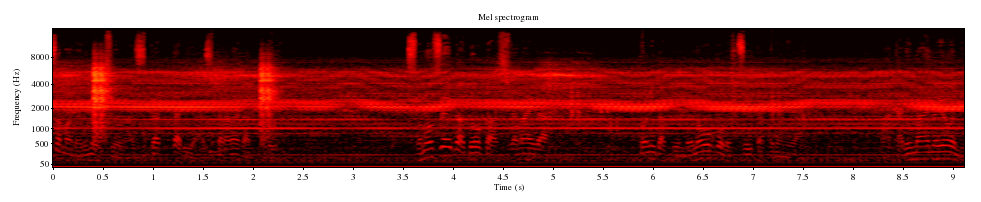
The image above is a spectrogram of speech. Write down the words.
様の命を預かったり預からなかったり。そのせいかどうかは知らないがとにかく物心ついた頃には当たり前のように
